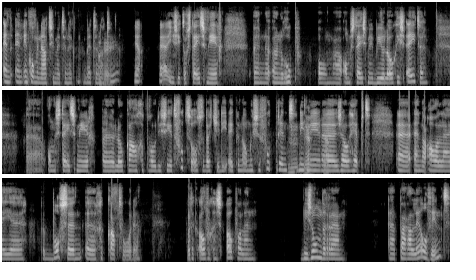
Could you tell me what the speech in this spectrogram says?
en, en in combinatie met de, met de natuur. Ja. Ja, je ziet toch steeds meer een, een roep om, eh, om steeds meer biologisch eten. Eh, om steeds meer eh, lokaal geproduceerd voedsel, zodat je die economische footprint Mm, niet ja, meer ja. zo hebt. En er allerlei bossen eh, gekapt worden. Wat ik overigens ook wel een bijzondere eh, parallel vind.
